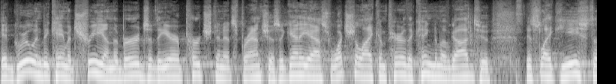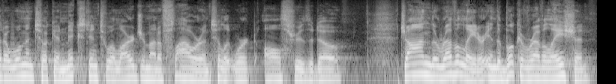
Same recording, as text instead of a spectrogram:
It grew and became a tree, and the birds of the air perched in its branches. Again, he asked, What shall I compare the kingdom of God to? It's like yeast that a woman took and mixed into a large amount of flour until it worked all through the dough. John the Revelator in the book of Revelation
